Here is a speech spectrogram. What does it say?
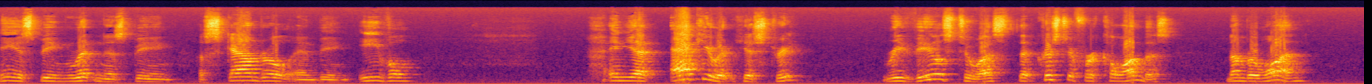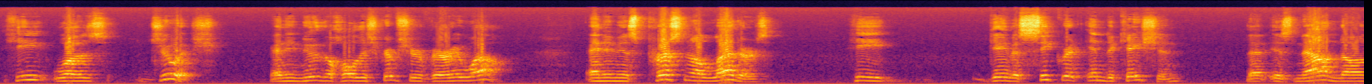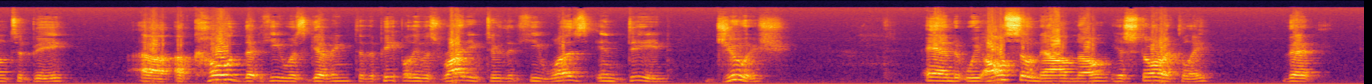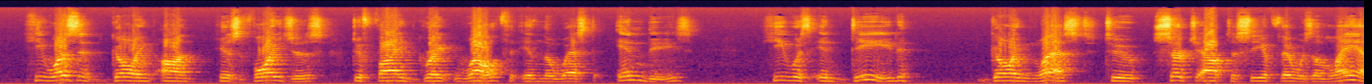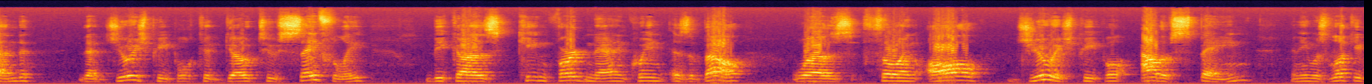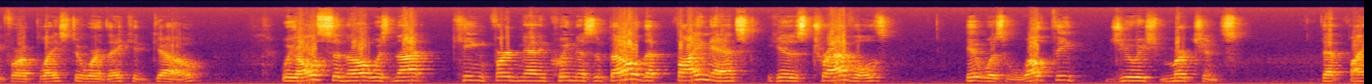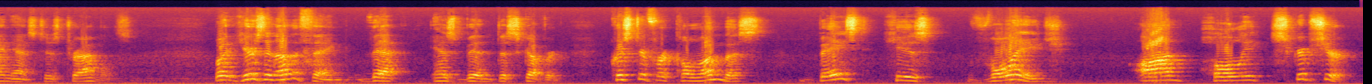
He is being written as being a scoundrel and being evil. And yet, accurate history reveals to us that Christopher Columbus, number one, he was Jewish and he knew the Holy Scripture very well. And in his personal letters, he gave a secret indication that is now known to be uh, a code that he was giving to the people he was writing to that he was indeed Jewish. And we also now know historically that he wasn't going on his voyages to find great wealth in the West Indies. He was indeed going west to search out to see if there was a land that Jewish people could go to safely because King Ferdinand and Queen Isabel was throwing all Jewish people out of Spain and he was looking for a place to where they could go. We also know it was not King Ferdinand and Queen Isabel that financed his travels. It was wealthy Jewish merchants that financed his travels. But here's another thing that has been discovered Christopher Columbus based his voyage on Holy Scripture.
